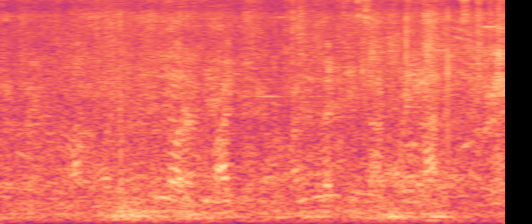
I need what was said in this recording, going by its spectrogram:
Ich habe mich nicht mehr gemacht. Ich habe mich nicht mehr gemacht.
